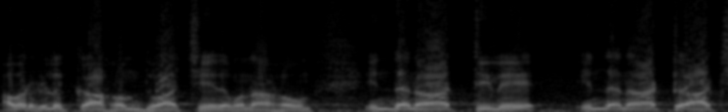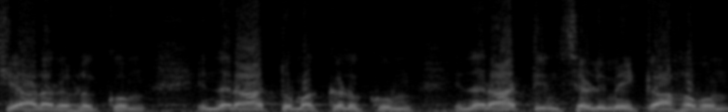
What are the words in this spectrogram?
அவர்களுக்காகவும் துவா செய்தவனாகவும் இந்த நாட்டிலே இந்த நாட்டு ஆட்சியாளர்களுக்கும் இந்த நாட்டு மக்களுக்கும் இந்த நாட்டின் செழுமைக்காகவும்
